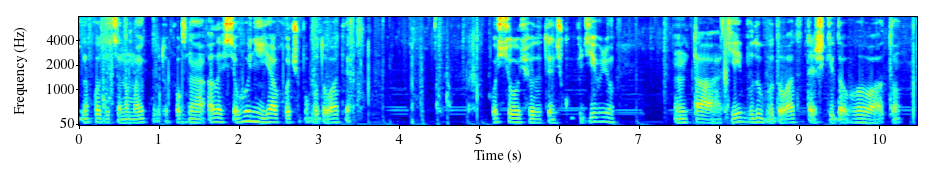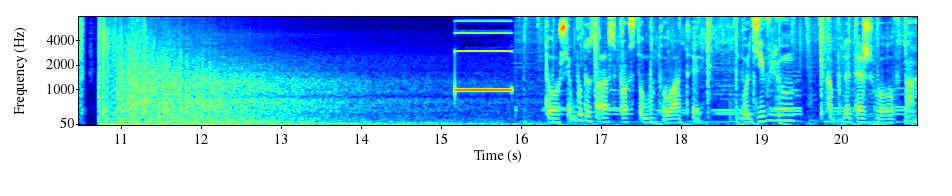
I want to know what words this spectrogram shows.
знаходиться на маяку, то знаю. Але сьогодні я хочу побудувати ось цю ось велетенську будівлю. Так, і буду будувати трішки довговато. Тож, я буду зараз просто будувати будівлю, яка буде теж головна.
